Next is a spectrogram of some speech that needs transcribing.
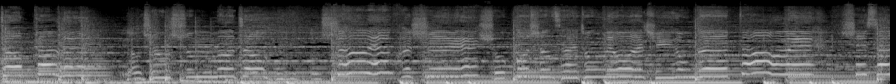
的伴侣。要讲什么道理？哦失恋快失忆受过伤才懂留爱己用的道理。谁才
